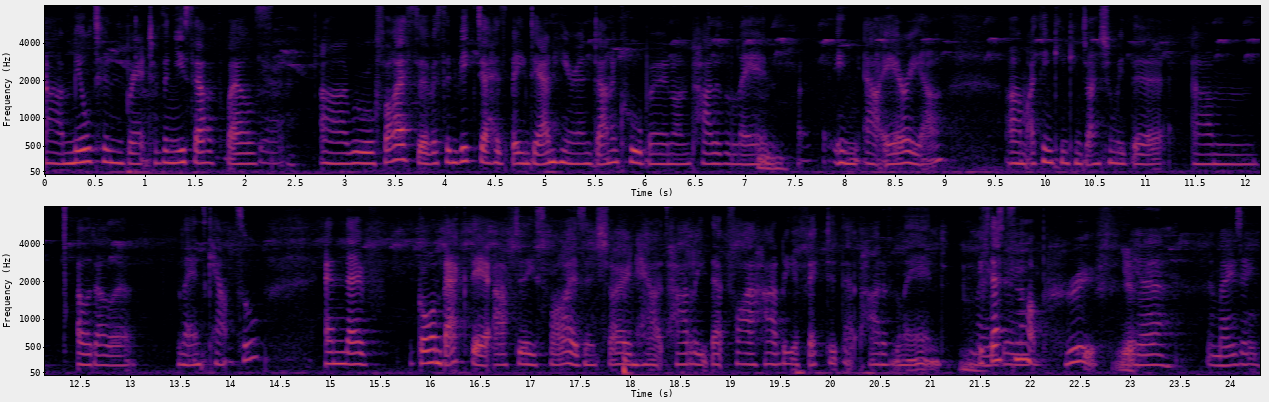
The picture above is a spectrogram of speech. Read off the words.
uh, Milton branch of the New South Wales Yeah. uh, Rural Fire Service, and Victor has been down here and done a cool burn on part of the land in our area. Um, I think in conjunction with the um, Ulladulla Lands Council, and they've gone back there after these fires and shown how it's hardly that fire hardly affected that part of the land. If that's not proof, Yeah. amazing.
